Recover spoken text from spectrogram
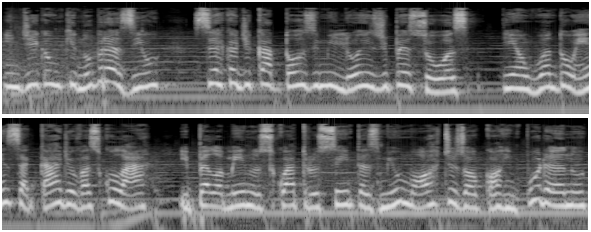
indicam que no Brasil, cerca de 14 milhões de pessoas têm alguma doença cardiovascular e pelo menos 400 mil mortes ocorrem por ano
